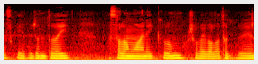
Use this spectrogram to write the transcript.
আজকে এই পর্যন্তই। আসসালামু আলাইকুম। সবাই ভালো থাকবেন।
